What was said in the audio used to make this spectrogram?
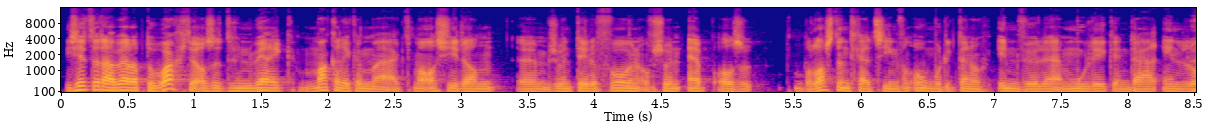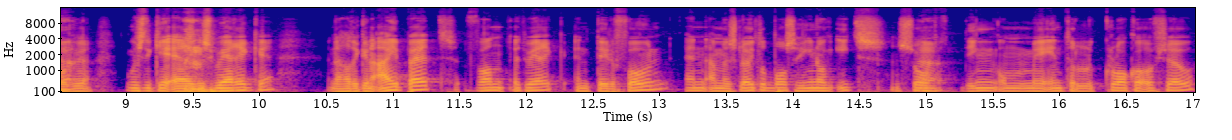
Die zitten daar wel op te wachten als het hun werk makkelijker maakt. Maar als je dan ehm, zo'n telefoon of zo'n app als belastend gaat zien van... oh, moet ik daar nog invullen en moeilijk en daar inloggen. Ik moest een keer ergens werken. En dan had ik een iPad van het werk, een telefoon... en aan mijn sleutelbos hing nog iets, een soort ding om mee in te klokken of zo.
